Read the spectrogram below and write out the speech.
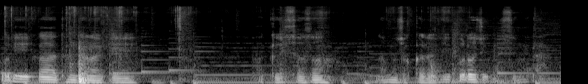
뿌리가 단단하게 박혀 있어서 나무 젓가락이 부러지고 있습니다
